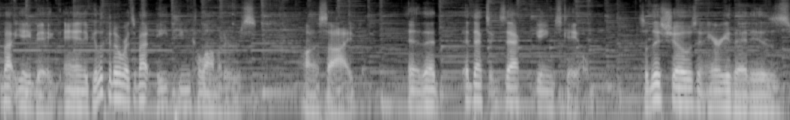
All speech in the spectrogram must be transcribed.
about yay big, and if you look it over, it's about 18 kilometers on a side. Uh, that uh, That's exact game scale. So this shows an area that is,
